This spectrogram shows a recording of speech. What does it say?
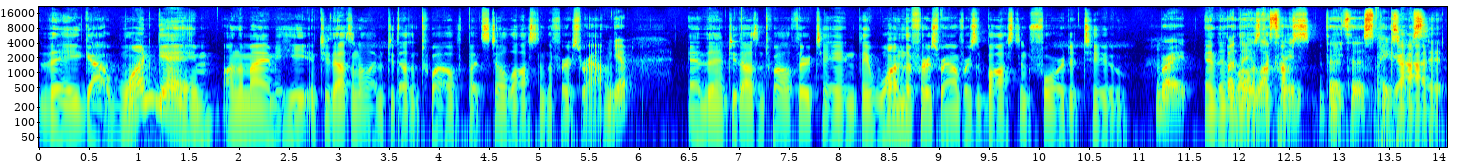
They got one game on the Miami Heat in 2011, 2012, but still lost in the first round. Yep. And then 2012, 13, they won the first round versus Boston 4 to 2. Right. and then but lost, they lost the, comps- the, the, to the Pacers. Got it.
